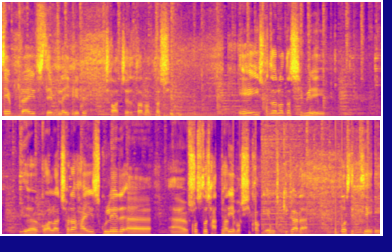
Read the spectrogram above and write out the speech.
সেভ ড্রাইভ সেভ লাইফের সচেতনতা শিবির। এই সচেতনতা শিবিরে কলাছড়া হাই স্কুলের সমস্ত ছাত্রছাত্রী এবং শিক্ষক এবং শিক্ষিকারা উপস্থিত থেকে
